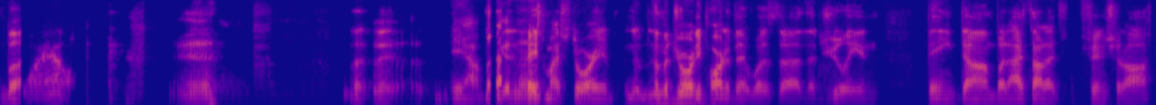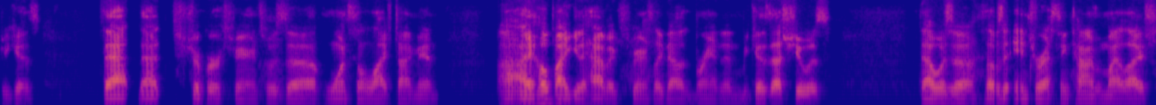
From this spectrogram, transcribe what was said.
But wow. Yeah. Uh, yeah, but that's Good night. basically my story. The, the majority part of it was uh, the Julian being dumb, but I thought I'd finish it off because that that stripper experience was uh, once in a lifetime, man. I, I hope I get to have an experience like that with Brandon because that shit was that was a that was an interesting time in my life.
